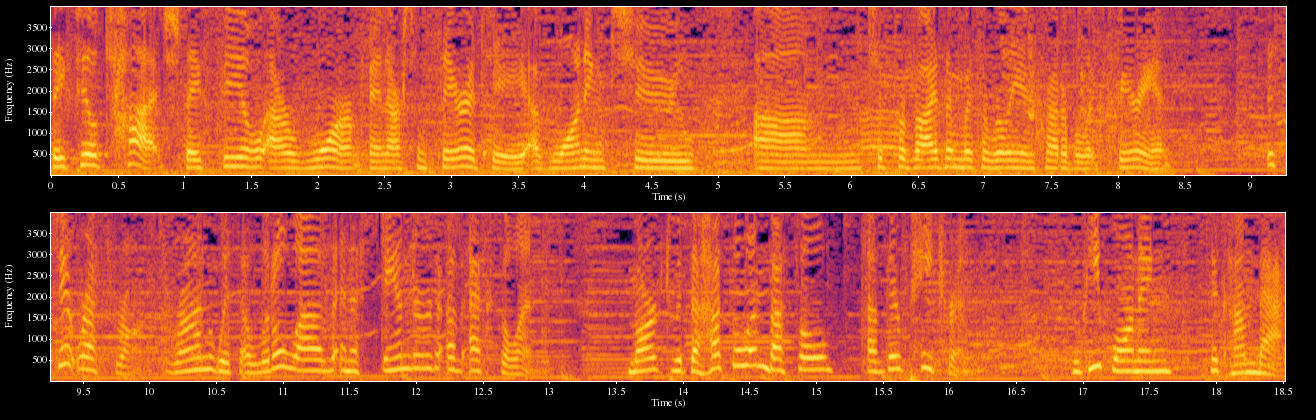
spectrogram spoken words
they feel touched. They feel our warmth and our sincerity of wanting to, um, to provide them with a really incredible experience. The Stitt restaurants run with a little love and a standard of excellence, marked with the hustle and bustle of their patrons who keep wanting to come back.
